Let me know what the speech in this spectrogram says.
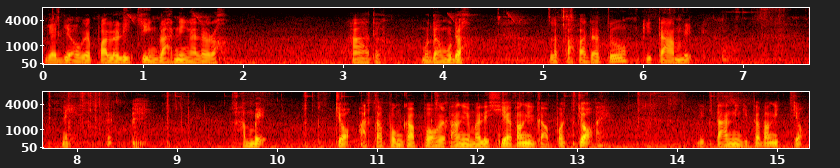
Jadi orang pala licing belah ni kalau dah. Ha tu. Mudah-mudah. Lepas pada tu kita ambil ni. ambil cok ataupun gapo orang panggil Malaysia panggil gapo cok eh. Di tani kita panggil cok.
